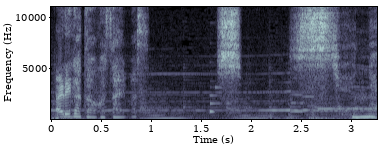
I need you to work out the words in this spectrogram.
ありがとうございます。そそんな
